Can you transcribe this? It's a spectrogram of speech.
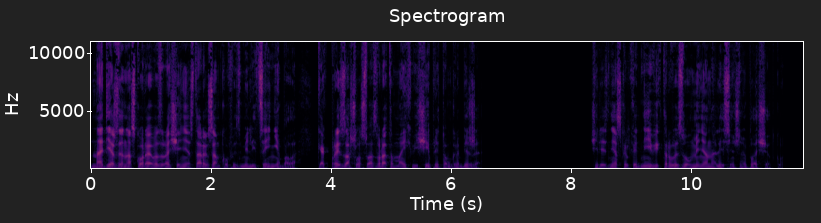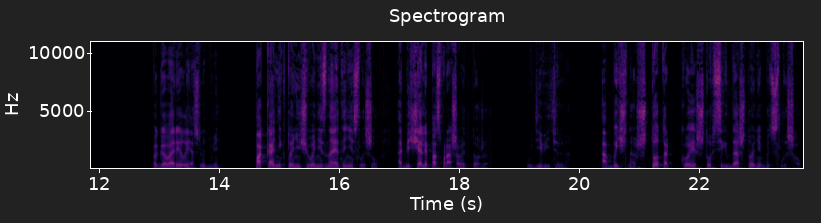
Надежды на скорое возвращение старых замков из милиции не было, как произошло с возвратом моих вещей при том грабеже. Через несколько дней Виктор вызвал меня на лестничную площадку. Поговорил я с людьми. Пока никто ничего не знает и не слышал. Обещали поспрашивать тоже. Удивительно. Обычно что-то кое-что всегда что-нибудь слышал.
